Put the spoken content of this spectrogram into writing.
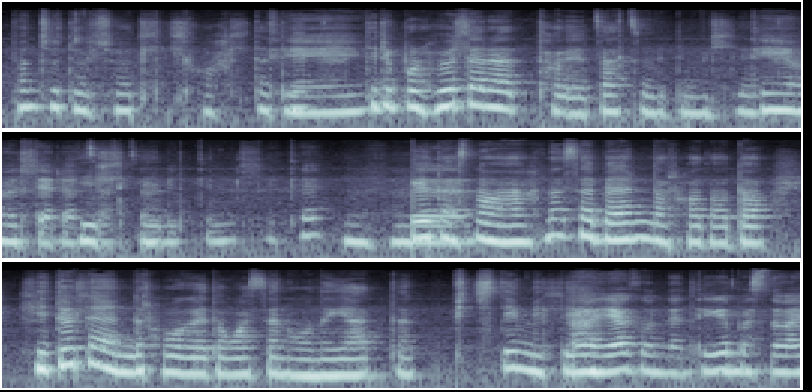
Япончууд бол шууд хэлэх л та тий. Тэр бүр хуулаараа заасан байт юм билээ. Тий хуулаараа заасан байт юм билээ тий. Тэгээд бас нөгөө анханасаа байранд ороход одоо хідүүлэн амьдрах уу гэдэг угаасаа нөгөө яадаг бичдэм билээ. Аа яг үнэ. Тэгээ бас нөгөө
